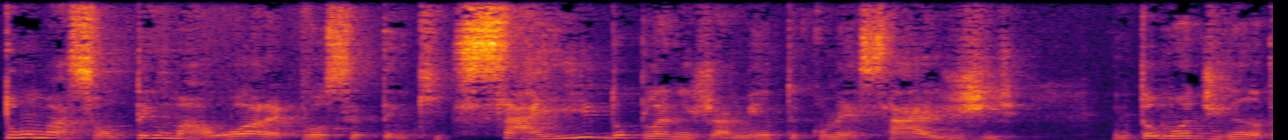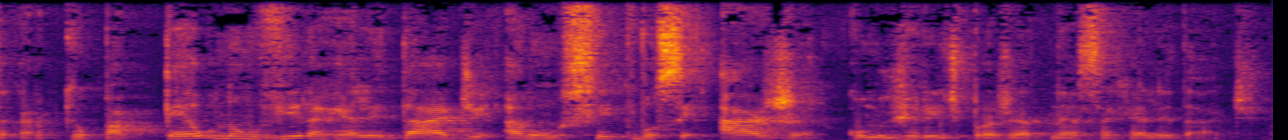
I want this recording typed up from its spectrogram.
Toma ação. Tem uma hora que você tem que sair do planejamento e começar a agir. Então não adianta, cara, porque o papel não vira realidade a não ser que você haja como gerente de projeto nessa realidade.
